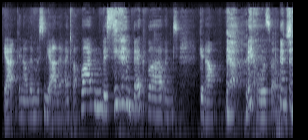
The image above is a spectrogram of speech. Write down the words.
Ja, genau, dann müssen wir alle einfach warten, bis sie dann weg war und genau. Ja. Großartig.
